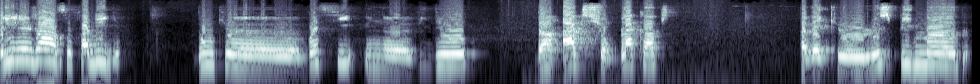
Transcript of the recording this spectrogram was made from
Salut les gens, c'est Fabig. Donc euh, voici une vidéo d'un hack sur Black Ops avec euh, le speed mode,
